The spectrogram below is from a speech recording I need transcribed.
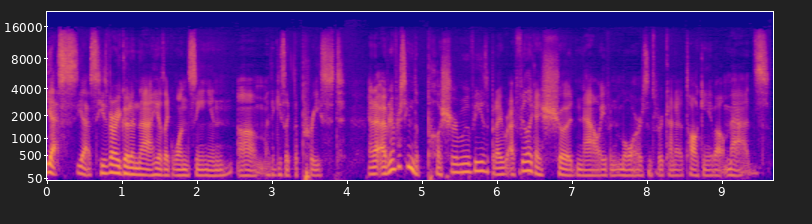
Yes, yes, he's very good in that. He has like one scene. Um, I think he's like the priest. And I've never seen the Pusher movies, but I, I feel like I should now even more since we're kind of talking about Mads.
